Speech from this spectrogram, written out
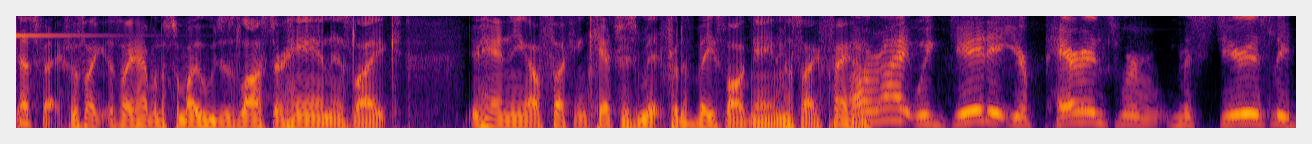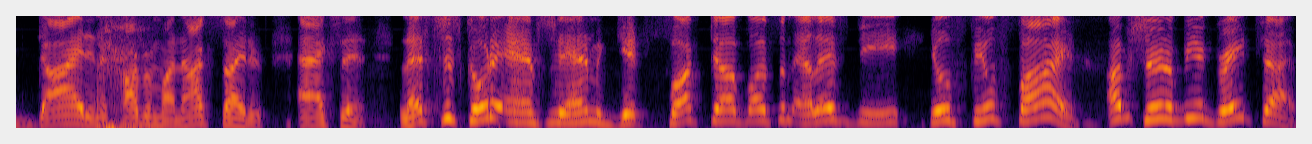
That's facts. It's like it's like having somebody who just lost their hand. It's like you're handing out fucking catcher's mitt for the baseball game. It's like, fam, All right, we get it. Your parents were mysteriously died in a carbon monoxide accident. Let's just go to Amsterdam and get fucked up on some LSD. You'll feel fine. I'm sure it'll be a great time.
